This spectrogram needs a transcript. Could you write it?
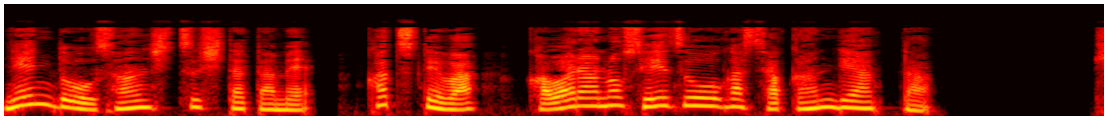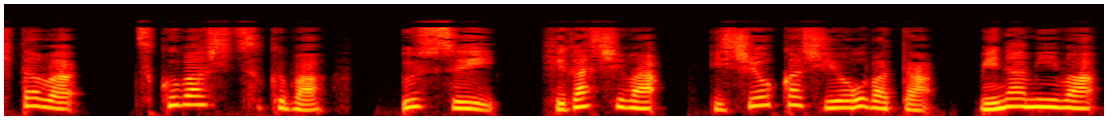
粘土を産出したため、かつては瓦の製造が盛んであった。北は、つくば市つくば、臼水、東は、石岡市大畑、南は、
